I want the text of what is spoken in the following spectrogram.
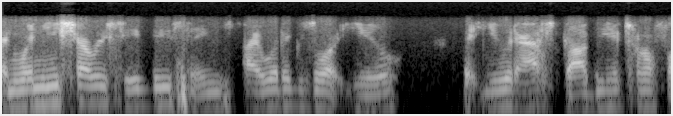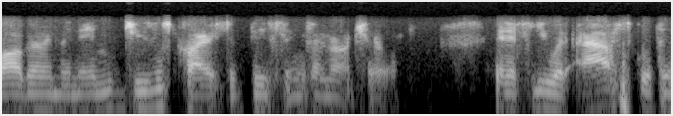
And when ye shall receive these things, I would exhort you that you would ask God the eternal Father in the name of Jesus Christ if these things are not true. And if you would ask with a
